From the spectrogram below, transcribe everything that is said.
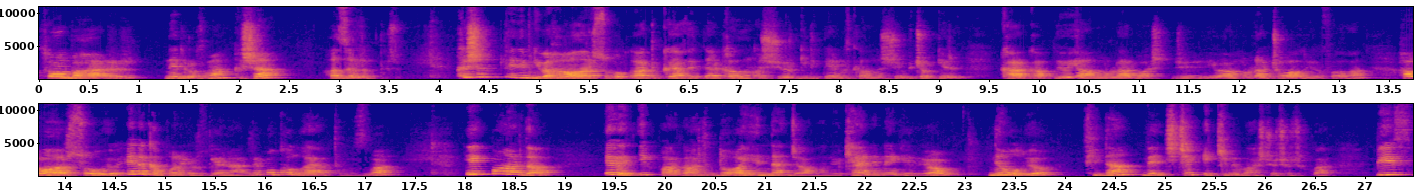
Sonbahar nedir o zaman? Kışa hazırlıktır. Kışın dediğim gibi havalar soğuk. Artık kıyafetler kalınlaşıyor, gidiklerimiz kalınlaşıyor. Birçok yeri kar kaplıyor, yağmurlar başlıyor, yağmurlar çoğalıyor falan. Havalar soğuyor. Eve kapanıyoruz genelde. Okul hayatımız var. İlkbaharda evet ilkbaharda artık doğa yeniden canlanıyor. Kendine geliyor. Ne oluyor? Fidan ve çiçek ekimi başlıyor çocuklar. Biz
